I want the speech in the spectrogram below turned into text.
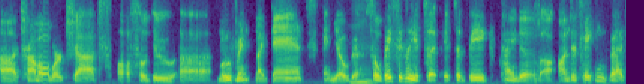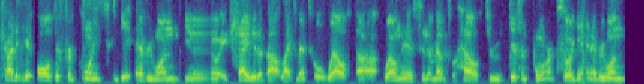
uh, trauma workshops, also do uh, movement like dance and yoga. Yeah. So basically, it's a it's a big kind of uh, undertaking, but I try to hit all different points and get everyone you know excited about like mental wealth, uh, wellness, and their mental health through different forms. So again, everyone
